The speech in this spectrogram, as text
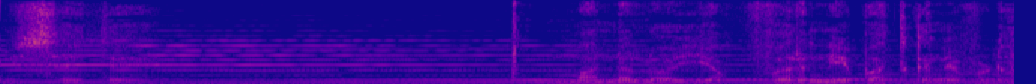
మిస్ అయితే మనలో ఎవ్వరినీ బతకనివ్వడు.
